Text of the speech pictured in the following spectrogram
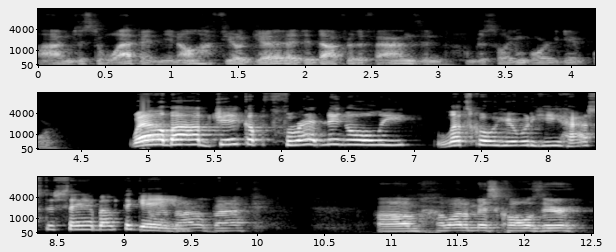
I'm just a weapon. You know, I feel good. I did that for the fans, and I'm just looking forward to game four. Well, Bob, Jacob threatening Olly. Let's go hear what he has to say about the game. Dial back. Um, a lot of missed calls there.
